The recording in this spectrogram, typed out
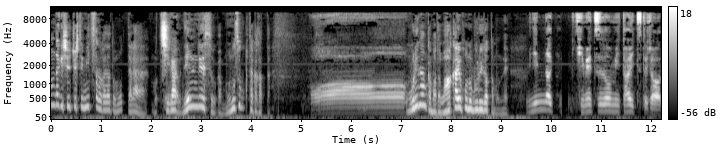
んだけ集中して見てたのかなと思ったら、もう違う。年齢層がものすごく高かった。俺なんかまだ若い方の部類だったもんね。みんな、鬼滅を見たいっつって、じゃあ、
